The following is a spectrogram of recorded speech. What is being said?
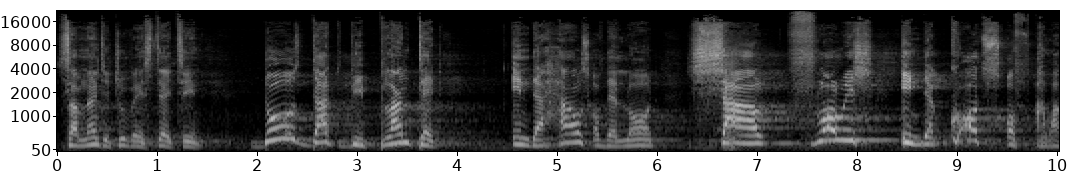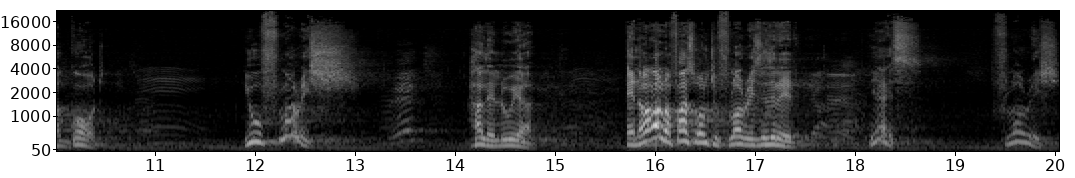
Psalm 92, verse 13. those that be planted in the house of the Lord shall flourish in the courts of our God. You flourish. Hallelujah. And all of us want to flourish, isn't it? Yes. Flourish.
